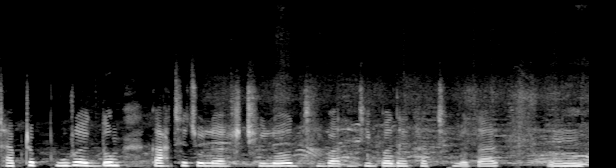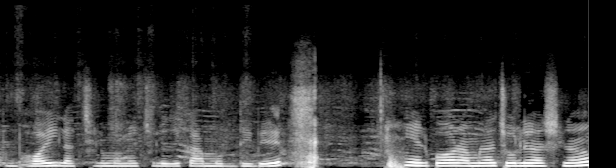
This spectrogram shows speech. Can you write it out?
সাপটা পুরো একদম কাছে চলে আসছিল, জিব্বা জিব্বা দেখাচ্ছিল তার। ভয় লাগছিল, মনে হচ্ছিল যে কামড় দিবে। এরপর আমরা চলে আসলাম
